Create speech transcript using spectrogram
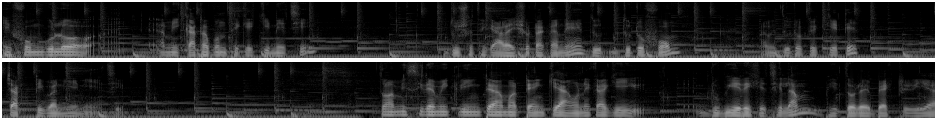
এই ফোমগুলো আমি কাটাবন থেকে কিনেছি। দুশো থেকে আড়াইশো টাকা নিয়ে দুটো ফোম। আমি দুটোকে কেটে চারটি বানিয়ে নিয়েছি। তো আমি সিরামিক রিংটা আমার ট্যাঙ্কে অনেক আগেই ডুবিয়ে রেখেছিলাম। ভিতরে ব্যাকটেরিয়া,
